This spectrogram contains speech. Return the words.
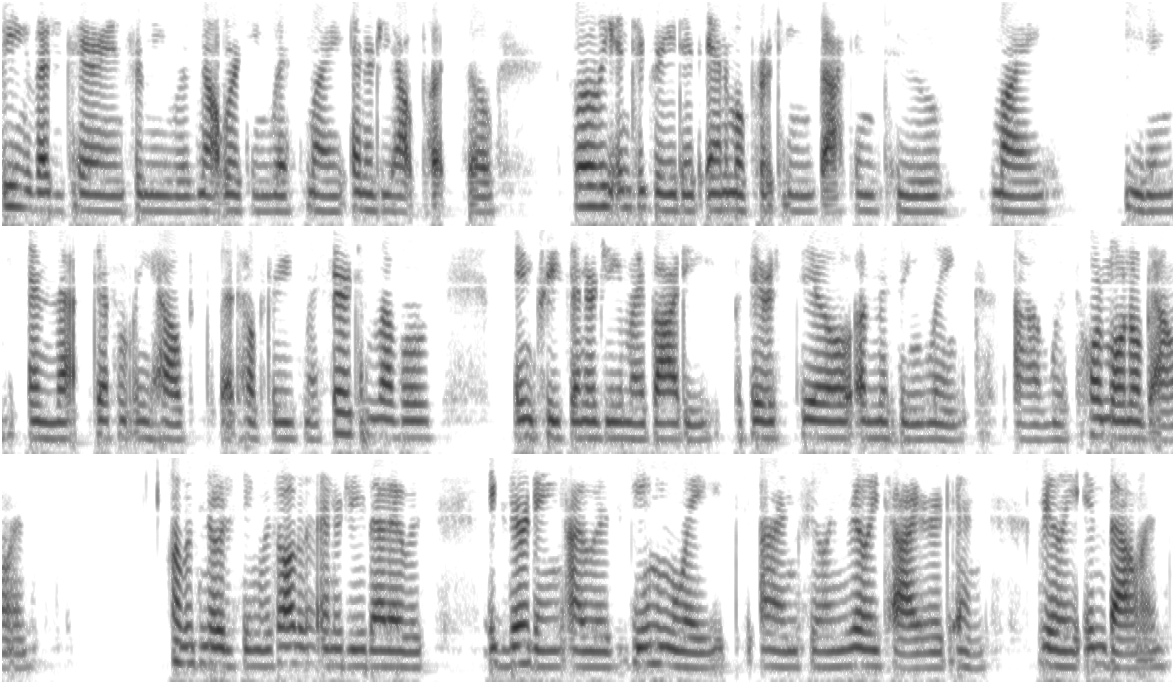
being a vegetarian for me was not working with my energy output. So slowly integrated animal protein back into my eating, and that definitely helped. That helped raise my ferritin levels, increase energy in my body, but there is still a missing link um, with hormonal balance. I was noticing with all the energy that I was exerting, I was gaining weight and feeling really tired and really imbalanced.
